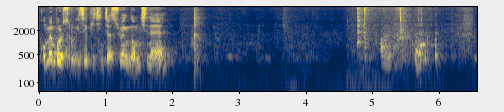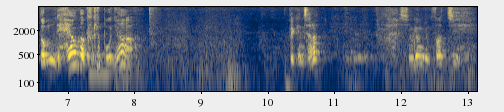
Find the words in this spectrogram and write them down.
보면 볼수록 이 새끼 진짜 수행 넘치네. 아휴, 넌 헤어가 그게 뭐냐? 그때 괜찮아? 아, 신경 좀 썼지.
